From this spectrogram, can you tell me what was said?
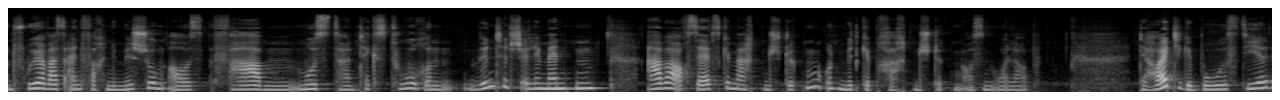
Und früher war es einfach eine Mischung aus Farben, Mustern, Texturen, Vintage-Elementen, aber auch selbstgemachten Stücken und mitgebrachten Stücken aus dem Urlaub. Der heutige Boho-Stil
